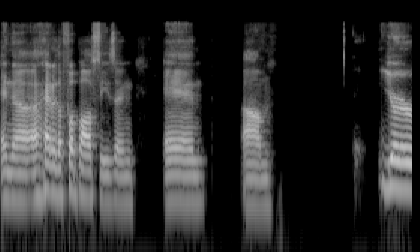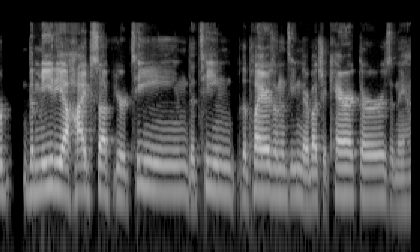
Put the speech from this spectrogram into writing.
and ahead of the football season and um you're the media hypes up your team, the team, the players on the team, they're a bunch of characters and they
